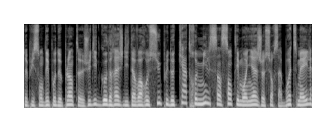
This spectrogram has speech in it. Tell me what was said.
Depuis son dépôt de plainte, Judith Godrèche dit avoir reçu plus de 4500 témoignages sur sa boîte mail.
